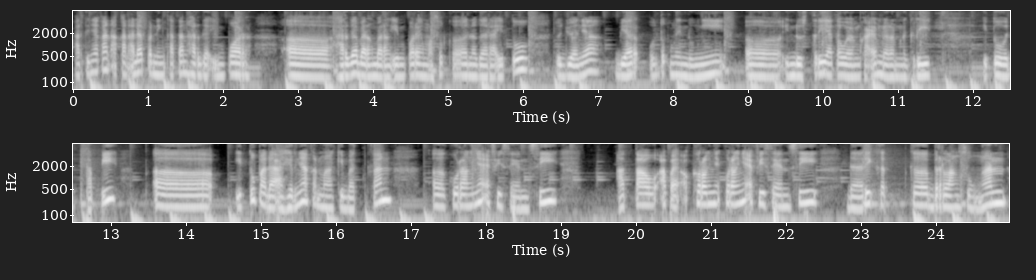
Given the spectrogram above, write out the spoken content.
artinya kan akan ada peningkatan harga impor. Uh, harga barang-barang impor yang masuk ke negara itu tujuannya biar untuk melindungi uh, industri atau UMKM dalam negeri itu. Tapi uh, itu pada akhirnya akan mengakibatkan uh, kurangnya efisiensi atau apa ya kurangnya kurangnya efisiensi dari ke keberlangsungan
